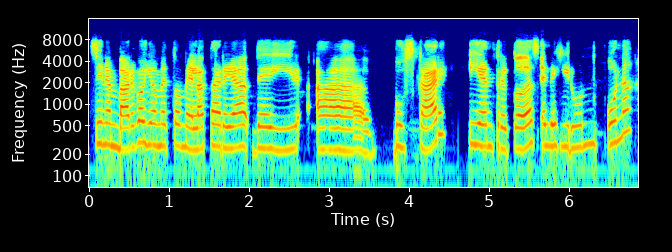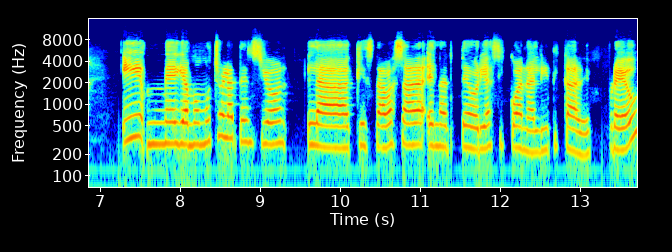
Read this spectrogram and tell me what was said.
Sin embargo, yo me tomé la tarea de ir a buscar y entre todas elegir una y me llamó mucho la atención la que está basada en la teoría psicoanalítica de Freud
